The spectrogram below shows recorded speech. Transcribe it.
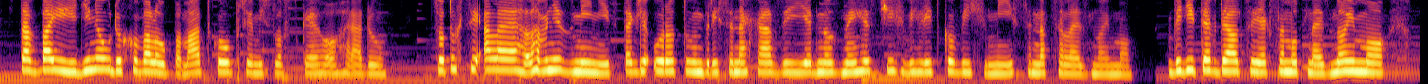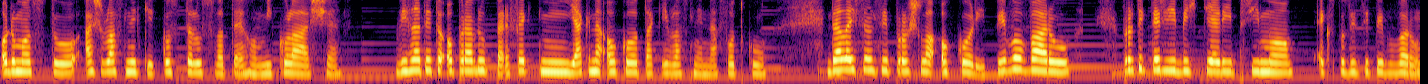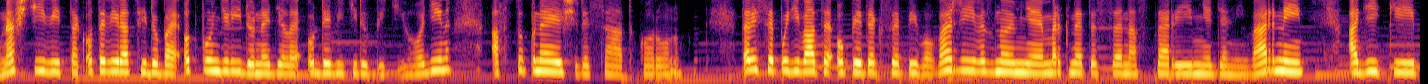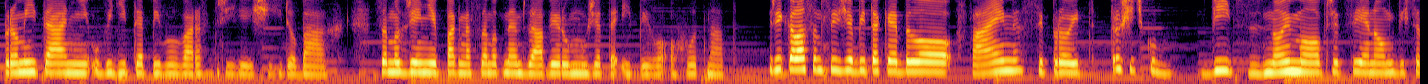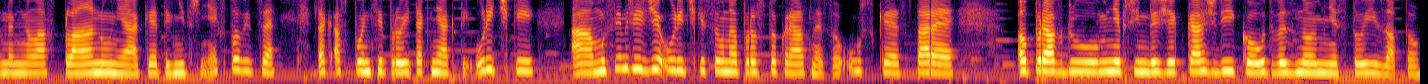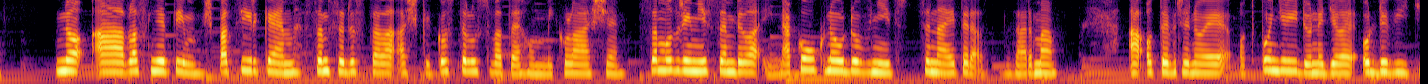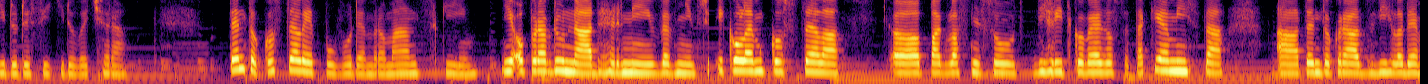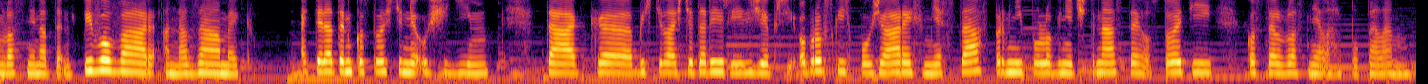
Stavba je jedinou dochovalou památkou Přemyslovského hradu. Co tu chci ale hlavně zmínit, takže u Rotundry se nachází jedno z nejhezčích vyhlídkových míst na celé Znojmo. Vidíte v dálce, jak samotné Znojmo od mostu až vlastně ke kostelu svatého Mikuláše. Výhled je to opravdu perfektní, jak na oko, tak i vlastně na fotku. Dále jsem si prošla okolí pivovaru. Pro ty, kteří by chtěli přímo expozici pivovaru navštívit, tak otevírací doba je od pondělí do neděle od 9 do 5 hodin a vstupné je 60 korun. Tady se podíváte opět, jak se pivo vaří ve Znojmě, mrknete se na starý měděný varny a díky promítání uvidíte pivovar v dřívějších dobách. Samozřejmě pak na samotném závěru můžete i pivo ochutnat. Říkala jsem si, že by také bylo fajn si projít trošičku víc znojmo, přeci jenom, když jsem neměla v plánu nějaké ty vnitřní expozice, tak aspoň si projít tak nějak ty uličky. A musím říct, že uličky jsou naprosto krásné, jsou úzké, staré. Opravdu mně přijde, že každý kout ve Znojmě stojí za to. No a vlastně tím špacírkem jsem se dostala až ke kostelu svatého Mikuláše. Samozřejmě jsem byla i nakouknout dovnitř, cena je teda zdarma a otevřeno je od pondělí do neděle od 9 do 10 do večera. Tento kostel je původem románský. Je opravdu nádherný vevnitř i kolem kostela. Eh, pak vlastně jsou vyhlídkové zase také místa a tentokrát s výhledem vlastně na ten pivovar a na zámek. Ať teda ten kostel ještě neušidím, tak eh, bych chtěla ještě tady říct, že při obrovských požárech města v první polovině 14. století kostel vlastně lehl popelem.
